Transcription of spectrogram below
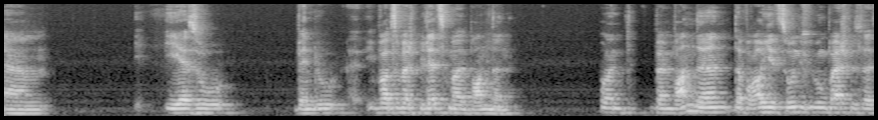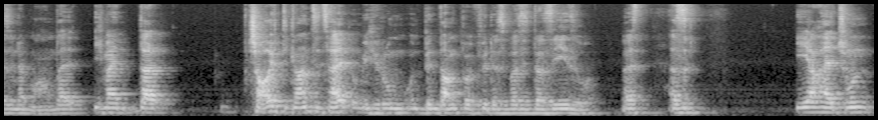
Ähm, eher so, wenn du, ich war zum Beispiel letztes Mal wandern. Und beim Wandern, da brauche ich jetzt so eine Übung beispielsweise nicht machen, weil ich meine, da schaue ich die ganze Zeit um mich herum und bin dankbar für das, was ich da sehe, so. Weißt, also eher halt schon,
